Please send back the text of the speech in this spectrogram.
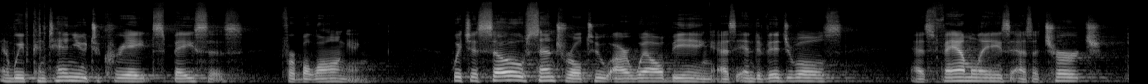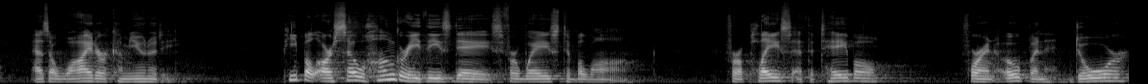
and we've continued to create spaces for belonging, which is so central to our well being as individuals, as families, as a church, as a wider community. People are so hungry these days for ways to belong for a place at the table, for an open door,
